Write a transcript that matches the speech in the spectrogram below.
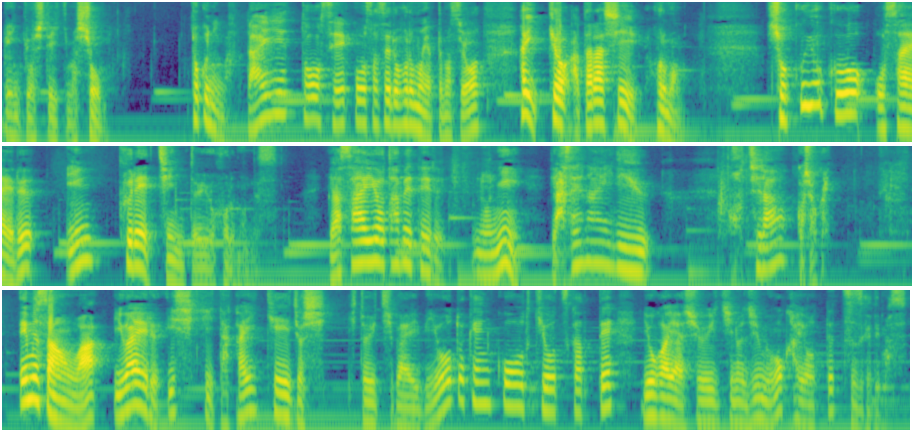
勉強していきましょう。特に今ダイエットを成功させるホルモンやってますよ。はい今日新しいホルモン。食欲を抑えるインクレチンというホルモンです。野菜を食べてるのに痩せない理由。こちらをご紹介。M さんはいわゆる意識高い系女子人一倍美容と健康を気を使ってヨガや週1のジムを通って続けています。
